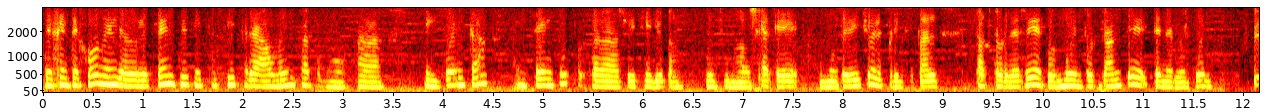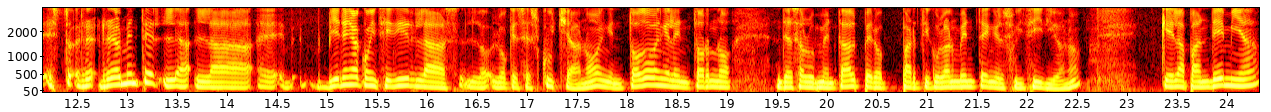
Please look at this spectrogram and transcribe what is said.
de gente joven, de adolescentes, esta cifra aumenta como a 50 intentos por cada suicidio consumado. O sea que, como te he dicho, el principal factor de riesgo es muy importante tenerlo en cuenta. Esto, realmente la, eh, vienen a coincidir las, lo, que se escucha, ¿no? En, todo en el entorno de salud mental, pero particularmente en el suicidio, ¿no? Que la pandemia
